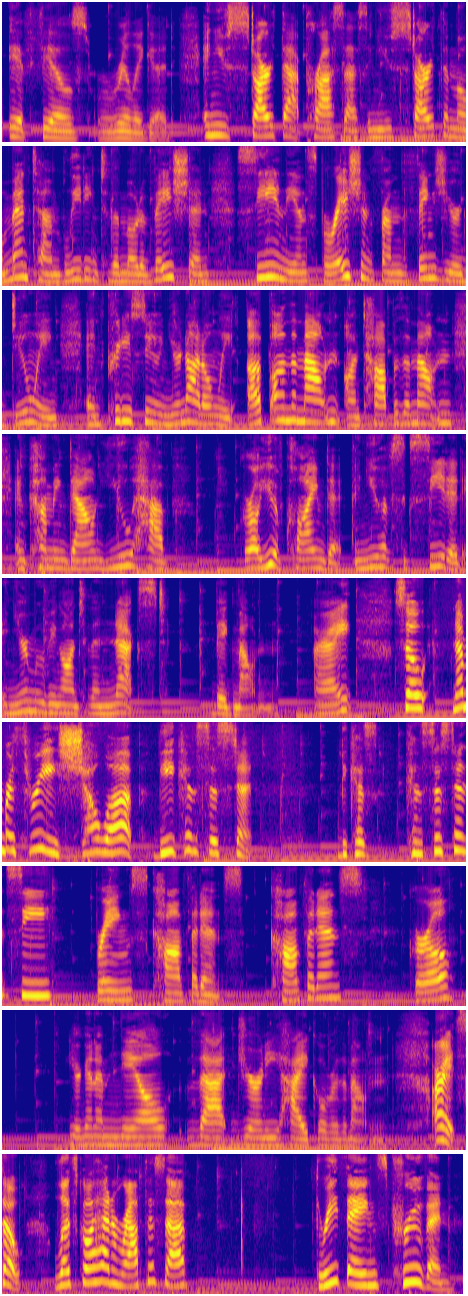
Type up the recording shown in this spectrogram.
it feels really good. And you start that process and you start the momentum leading to the motivation, seeing the inspiration from the things you're doing. And pretty soon, you're not only up on the mountain, on top of the mountain, and coming down, you have, girl, you have climbed it and you have succeeded and you're moving on to the next big mountain. All right. So, number three, show up, be consistent because consistency brings confidence. Confidence, girl, you're going to nail that journey hike over the mountain. All right, so let's go ahead and wrap this up. Three things proven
